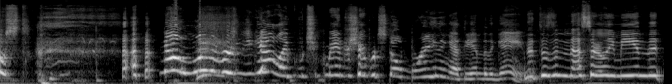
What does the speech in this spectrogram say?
ghost. no, one of the versions you get like when Commander Shepard's still breathing at the end of the game. That doesn't necessarily mean that.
